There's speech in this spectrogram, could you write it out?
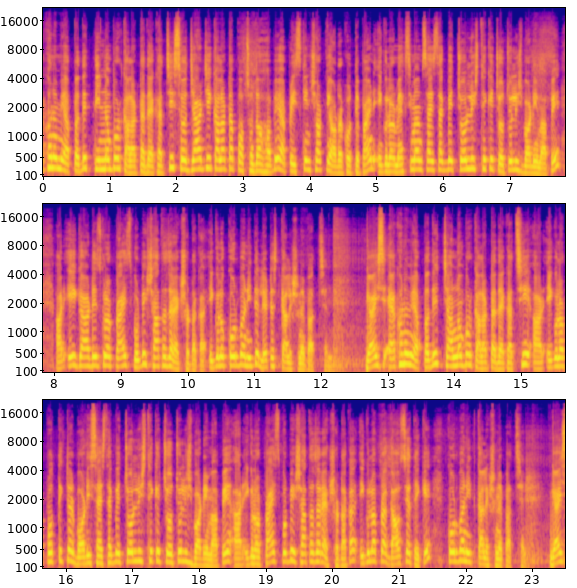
এখন আমি আপনাদের তিন নম্বর কালারটা দেখাচ্ছি। সো যার যে কালারটা পছন্দ হবে, আপনি স্ক্রিনশট নিয়ে অর্ডার করতে পারেন। এগুলোর ম্যাক্সিমাম সাইজ থাকবে চল্লিশ থেকে চৌচল্লিশ বডি মাপে আর এই গার্ডেসগুলোর প্রাইস পড়বে সাত হাজার একশো টাকা। এগুলো কোরবানিতে লেটেস্ট কালেকশনে পাচ্ছেন। গাইস এখন আমি আপনাদের চার নম্বর কালারটা দেখাচ্ছি, আর এগুলোর প্রত্যেকটার বডি সাইজ থাকবে চল্লিশ থেকে চৌচল্লিশ বডির মাপে আর এগুলোর প্রাইস পড়বে সাত হাজার একশো টাকা। এগুলো আপনারা গাউসিয়া থেকে কোরবান কালেকশনে পাচ্ছেন। গাইস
